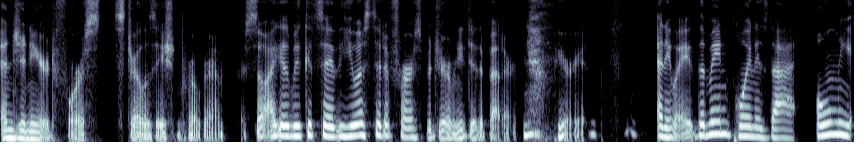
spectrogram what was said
engineered forced sterilization program. So I guess we could say the US did it first, but Germany did it better. Period. Anyway, the main point is that only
